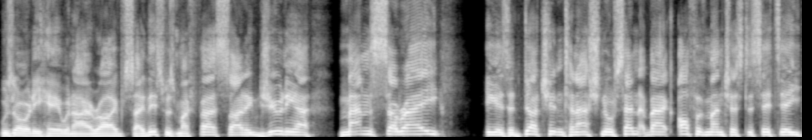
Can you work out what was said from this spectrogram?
was already here when I arrived. So this was my first signing, Junior Mansoret. He is a Dutch international centre back off of Manchester City.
